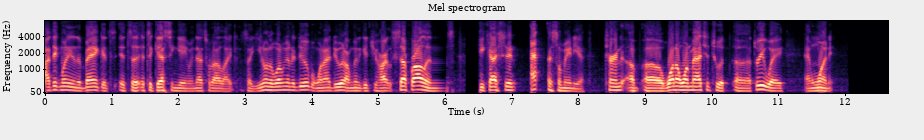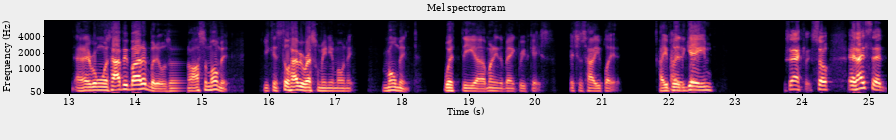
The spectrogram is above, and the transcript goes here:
I think Money in the Bank, it's it's a it's a guessing game, and that's what I like. It's like you don't know what I'm going to do, but when I do it, I'm going to get you hard. Seth Rollins, he cashed in at WrestleMania, turned a, a one-on-one match into a, a three-way, and won it. And everyone was happy about it, but it was an awesome moment. You can still have your WrestleMania moment moment with the uh, Money in the Bank briefcase. It's just how you play it, how you play you the play game. Exactly. So, and I said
